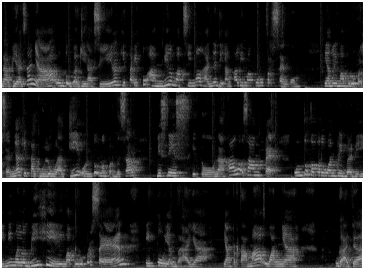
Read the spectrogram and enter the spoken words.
Nah, biasanya untuk bagi hasil kita itu ambil maksimal hanya di angka 50% Om. Yang 50%-nya kita gulung lagi untuk memperbesar bisnis gitu. Nah, kalau sampai untuk keperluan pribadi ini melebihi 50%, itu yang bahaya. Yang pertama, uangnya nggak ada.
